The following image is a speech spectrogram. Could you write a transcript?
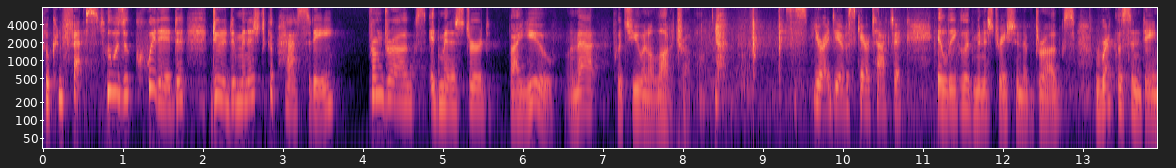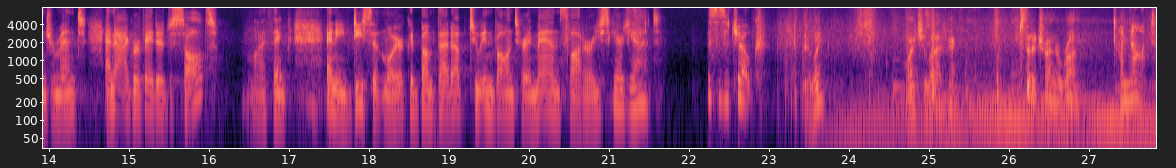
who confessed. Who was acquitted due to diminished capacity from drugs administered by you. And that puts you in a lot of trouble. This is your idea of a scare tactic. Illegal administration of drugs, reckless endangerment, and aggravated assault. Well, I think any decent lawyer could bump that up to involuntary manslaughter. Are you scared yet? This is a joke. Really? Why aren't you laughing? Instead of trying to run. I'm not.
